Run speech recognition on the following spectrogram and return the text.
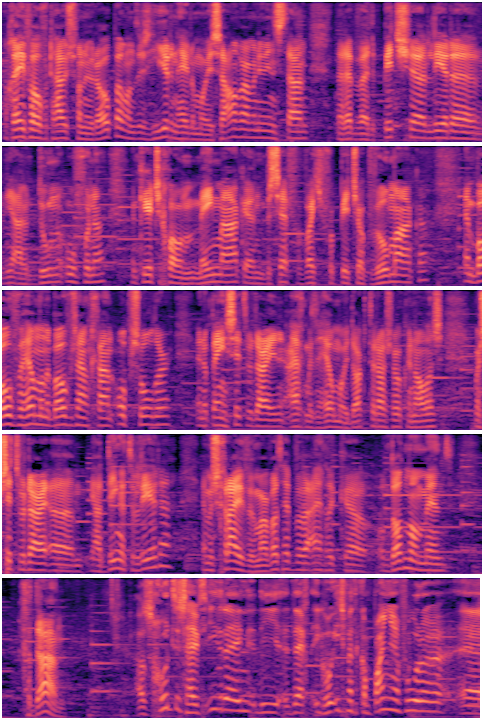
Nog even over het Huis van Europa, want er is hier een hele mooie zaal waar we nu in staan. Daar hebben wij de pitch uh, leren ja, doen, oefenen. Een keertje gewoon meemaken en beseffen wat je voor pitch ook wil maken. En boven, helemaal naar boven zijn gegaan op zolder. En opeens zitten we daar in, eigenlijk met een heel mooi dakterras ook en alles. Maar zitten we daar uh, ja, dingen te leren en we schrijven. Maar wat hebben we eigenlijk uh, op dat moment gedaan? Als het goed is, heeft iedereen die zegt ik wil iets met campagne voeren, uh,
